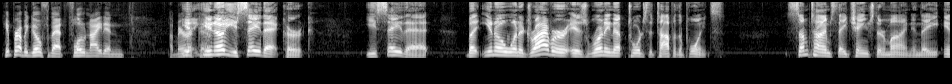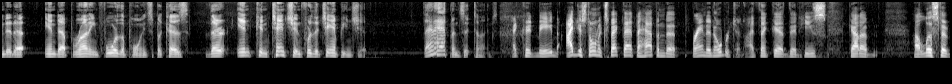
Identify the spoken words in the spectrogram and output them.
He'll probably go for that flow night in You, America. you know, you say that, Kirk. You say that, but you know, when a driver is running up towards the top of the points, sometimes they change their mind and they ended up end up running for the points because they're in contention for the championship. That happens at times. That could be. I just don't expect that to happen to Brandon Overton. I think uh, that he's got a, a list of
